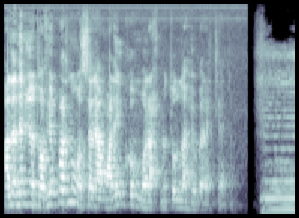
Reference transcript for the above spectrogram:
Allah temizle tevfik versin, ve selamu aleyküm ve rahmetullahi ve berekatuhu.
